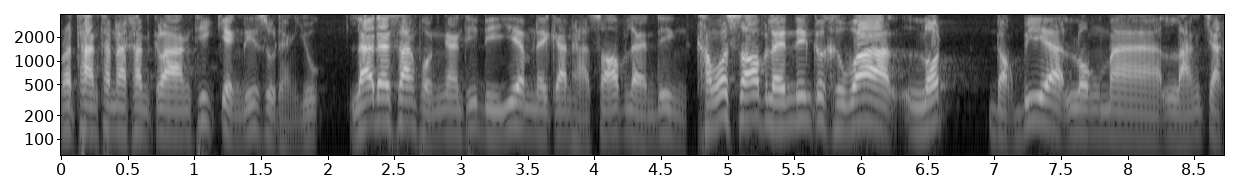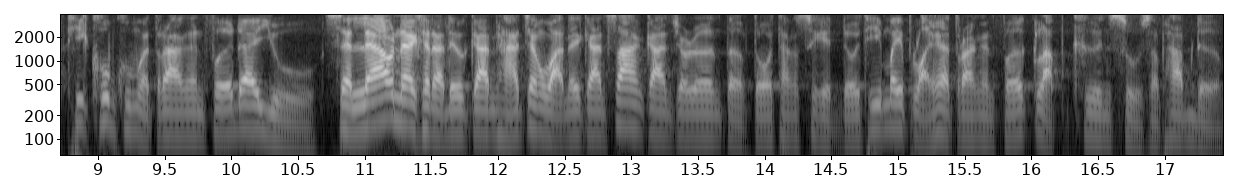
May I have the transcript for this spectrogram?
ประธานธนาคารกลางที่เก่งที่สุดแห่งยุค และได้สร้างผลงานที่ดีเยี่ยมในการหา soft landing คำว่า soft landing ก็คือว่าลด ดอกเบี้ยลงมาหลังจากที่ควบคุมอัตราเงินเฟ้อได้อยู่ เสร็จแล้วในขณะเดียวกันหาจังหวะในการสร้างการเจริญเติบโตทางเศรษฐกิจโดยที่ไม่ปล่อยให้อัตราเงินเฟ้อกลับคืนสู่สภาพเดิม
